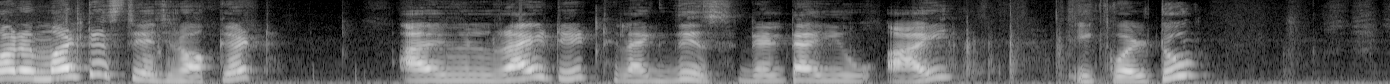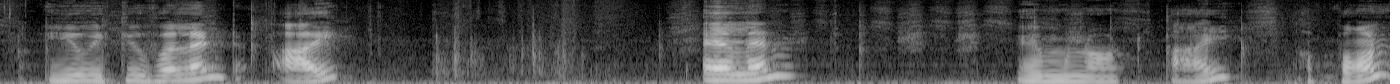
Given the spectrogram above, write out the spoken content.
for a multi-stage rocket, I will write it like this delta u i equal to u equivalent i ln m naught i upon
